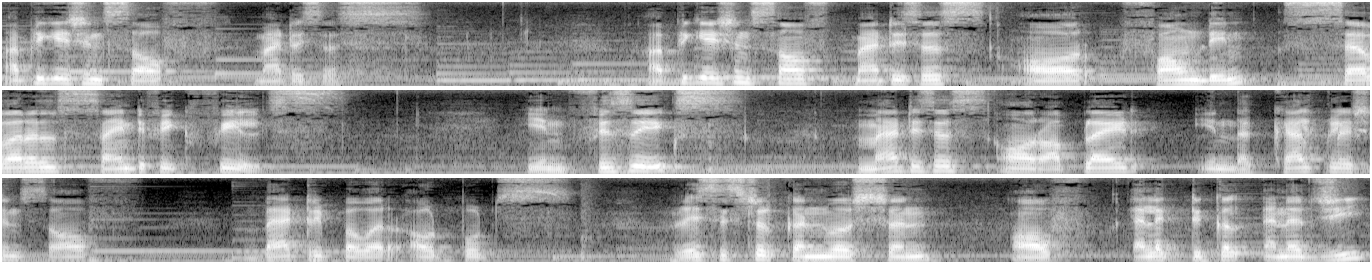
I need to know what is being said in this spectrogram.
Applications of matrices. Applications of matrices are found in several scientific fields. In physics, matrices are applied in the calculations of battery power outputs, resistor conversion of electrical energy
